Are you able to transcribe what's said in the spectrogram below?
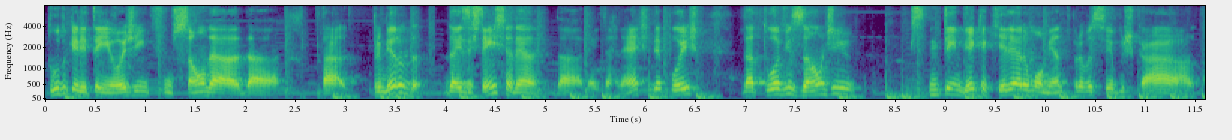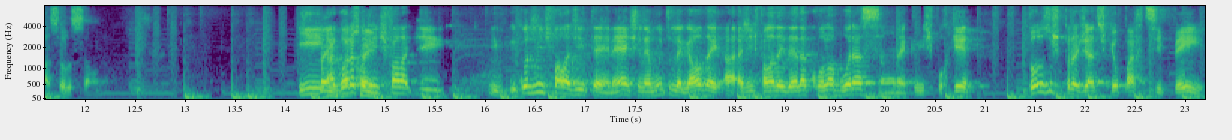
tudo que ele tem hoje em função da, da, da primeiro da, da existência né, da, da, internet e depois da tua visão de entender que aquele era o momento para você buscar a, a solução. E Bem, agora quando a gente fala de e, e, quando a gente fala de internet, né, é muito legal da, a gente falar da ideia da colaboração, né, Cris? Porque todos os projetos que eu participei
